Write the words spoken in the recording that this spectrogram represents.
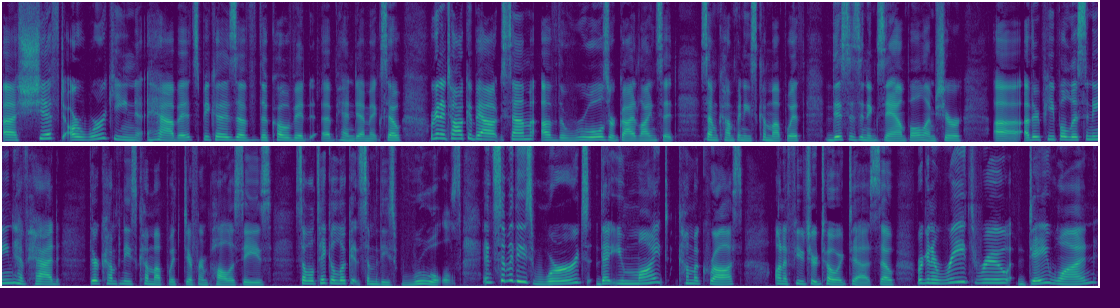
uh, shift our working habits because of the COVID uh, pandemic. So, we're going to talk about some of the rules or guidelines that some companies come up with. This is an example. I'm sure uh, other people listening have had their companies come up with different policies. So we'll take a look at some of these rules and some of these words that you might come across on a future TOEIC test. So we're going to read through day one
